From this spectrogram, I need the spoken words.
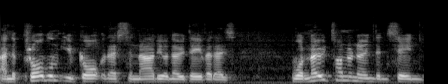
And the problem you've got with this scenario now, David, is we're now turning around and saying,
